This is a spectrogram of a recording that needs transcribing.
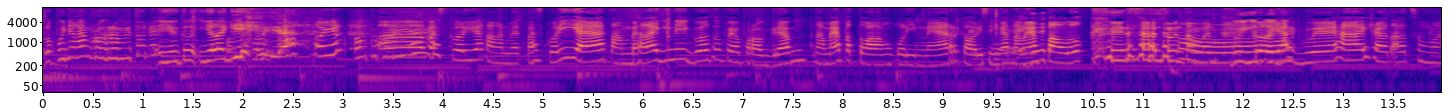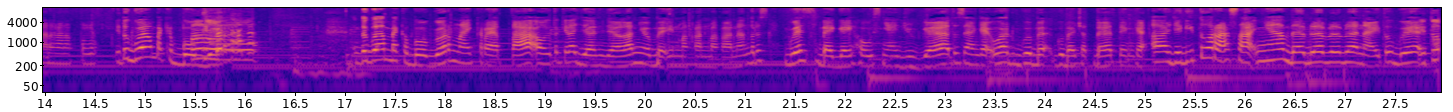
lu punya kan program itu nih iya gue- iya lagi. Kuliah. Oh iya? Waktu Ah, pas kuliah kangen banget pas kuliah. Tambah lagi nih gue tuh punya program namanya petualang kuliner. Kalau disingkat namanya peluk. Itu sama teman-teman Oh. Gue inget kuliah gue. Hai shout out semua anak-anak peluk. Itu gue sampai ke Bogor itu gue sampai ke Bogor naik kereta waktu itu kita jalan-jalan nyobain makan makanan terus gue sebagai hostnya juga terus yang kayak wah gue ba- gue bacot banget yang kayak ah jadi itu rasanya bla bla bla bla. Nah itu gue itu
